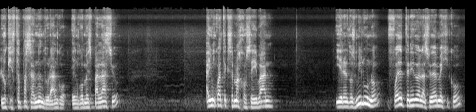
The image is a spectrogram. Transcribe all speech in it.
lo que está pasando en Durango. En Gómez Palacio hay un cuate que se llama José Iván y en el 2001 fue detenido en la Ciudad de México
